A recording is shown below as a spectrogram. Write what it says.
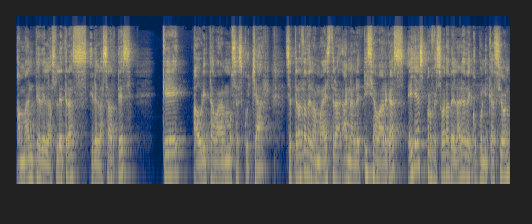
amante de las letras y de las artes, que ahorita vamos a escuchar. Se trata de la maestra Ana Leticia Vargas. Ella es profesora del área de comunicación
